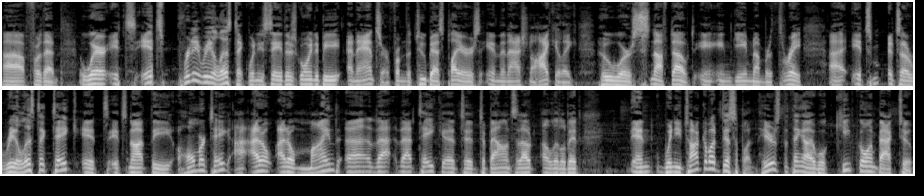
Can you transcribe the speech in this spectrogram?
uh, for them, where it's it's pretty realistic when you say there's going to be an answer from the two best players in the National Hockey League who were snuffed out in, in game number three. Uh, it's it's a realistic take. It's it's not the homer take. I, I don't I don't mind uh, that that take uh, to to balance it out a little bit. And when you talk about discipline, here's the thing I will keep going back to.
